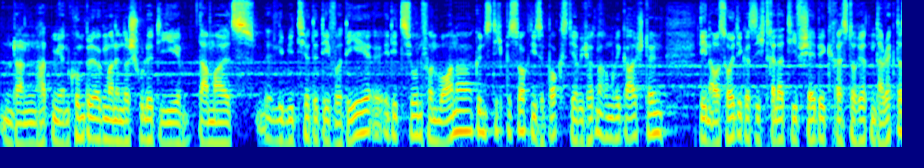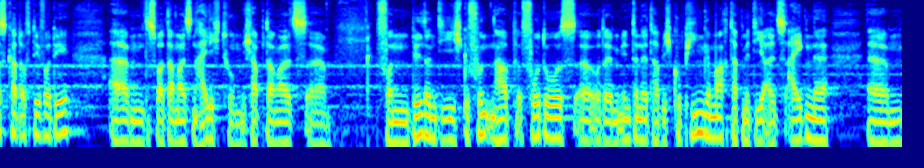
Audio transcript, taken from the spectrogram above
Und dann hat mir ein Kumpel irgendwann in der Schule die damals limitierte DVD-Edition von Warner günstig besorgt. Diese Box, die habe ich heute noch im Regal stellen. Den aus heutiger Sicht relativ schäbig restaurierten Director's Cut auf DVD. Ähm, das war damals ein Heiligtum. Ich habe damals äh, von Bildern, die ich gefunden habe, Fotos äh, oder im Internet habe ich Kopien gemacht, habe mir die als eigene ähm,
